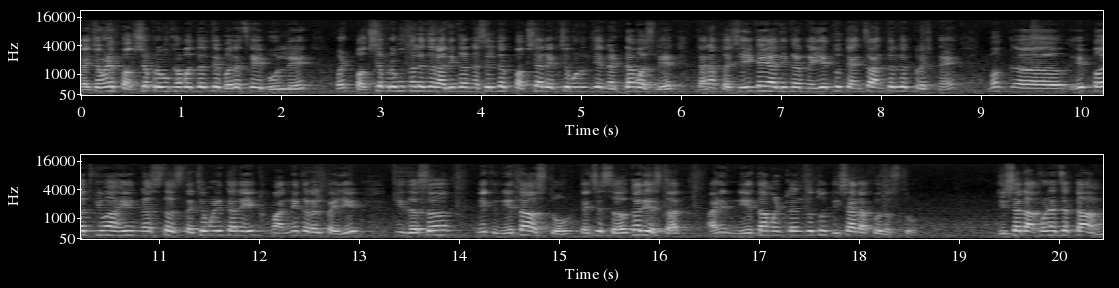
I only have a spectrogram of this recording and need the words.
त्याच्यामुळे पक्षप्रमुखाबद्दल ते बरंच काही बोलले पण पक्षप्रमुखाला जर अधिकार नसेल तर पक्षाध्यक्ष म्हणून जे नड्डा बसलेत त्यांना कसेही काही अधिकार नाही आहेत तो त्यांचा अंतर्गत प्रश्न आहे. मग हे पद किंवा हे नसतंच त्याच्यामुळे त्याने एक मान्य करायला पाहिजे की जसं एक नेता असतो त्याचे सहकारी असतात आणि नेता म्हटल्यानंतर तो दिशा दाखवत असतो. दिशा दाखवण्याचं काम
